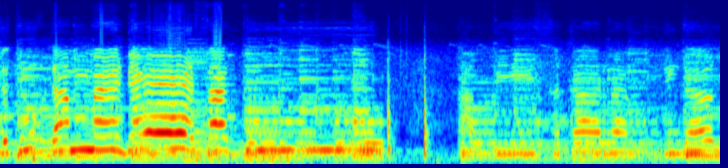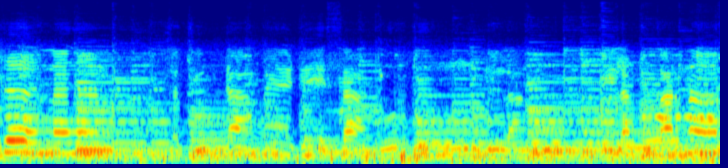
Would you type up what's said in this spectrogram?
Sejuk damai desaku. Tapi sekarang tinggal kenangan Sejuk damai desaku pun hilang. Hilang karena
